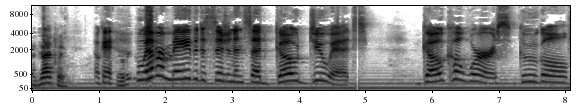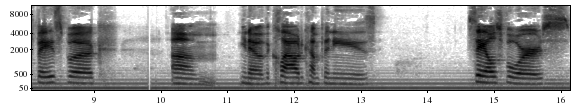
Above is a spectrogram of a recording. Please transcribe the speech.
Exactly. Okay, whoever made the decision and said go do it, go coerce Google, Facebook, um, you know, the cloud companies, Salesforce,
